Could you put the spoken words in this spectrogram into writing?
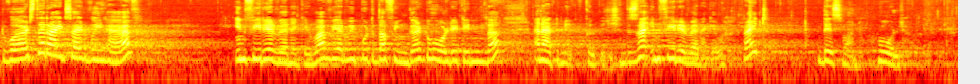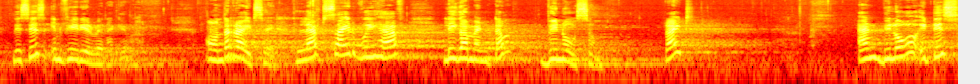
towards the right side we have inferior vena cava where we put the finger to hold it in the anatomical position. This is the inferior vena cava, right? This one, hold. This is inferior vena cava. On the right side. Left side we have ligamentum venosum, right? And below it is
